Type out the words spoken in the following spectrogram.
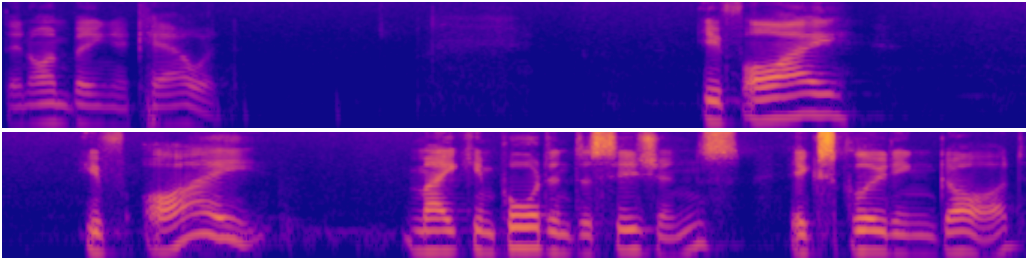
then I'm being a coward. If I, if I make important decisions excluding God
